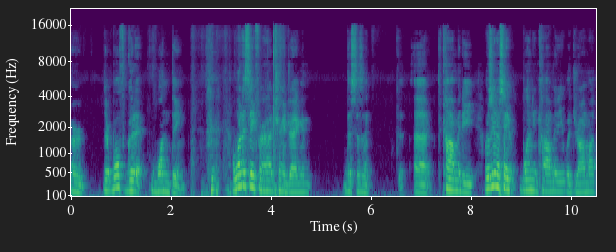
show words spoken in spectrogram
Or they're both good at one thing. I want to say for to Train Dragon, this isn't uh, comedy. I was gonna say blending comedy with drama,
